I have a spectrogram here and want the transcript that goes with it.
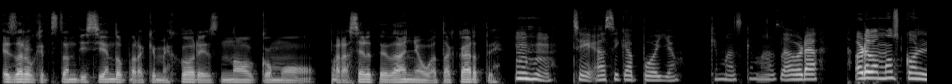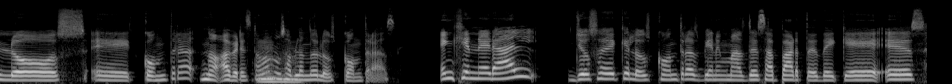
Es algo que te están diciendo para que mejores, no como para hacerte daño o atacarte. Sí, así que apoyo. ¿Qué más? ¿Qué más? Ahora, ahora vamos con los eh, contras. No, a ver, estábamos hablando de los contras. En general, yo sé que los contras vienen más de esa parte, de que es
